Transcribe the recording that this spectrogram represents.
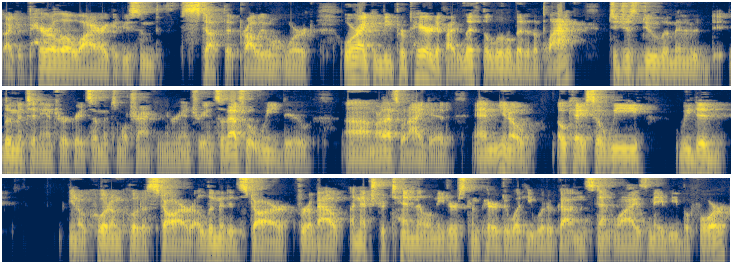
I could parallel wire, I could do some stuff that probably won't work, or I can be prepared if I lift a little bit of the plaque to just do limited, limited anterograde subintimal tracking and reentry. And so that's what we do, um, or that's what I did. And, you know, okay, so we, we did you know, quote unquote, a star, a limited star for about an extra 10 millimeters compared to what he would have gotten stent wise maybe before.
